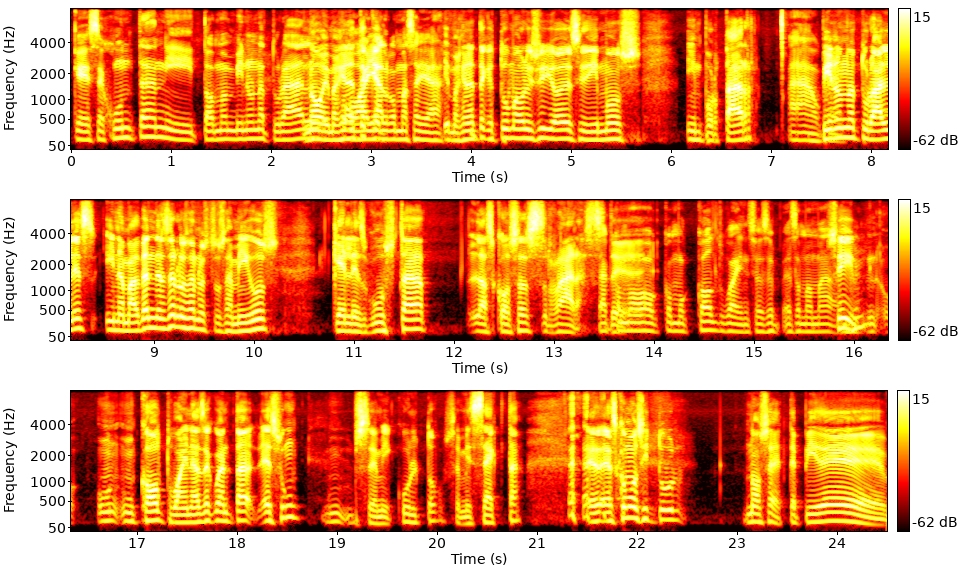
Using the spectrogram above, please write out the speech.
que se juntan y toman vino natural. No, imagínate o hay que- algo más allá. imagínate que tú, Mauricio y yo decidimos importar Ah, vinos naturales y nada más vendérselos a nuestros amigos que les gusta las cosas raras. O sea, de- como, como cold wines, ese- esa mamada. Sí, un, un cult wine, haz de cuenta, es un semiculto, semisecta. es, es como si tú, no sé, te pide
